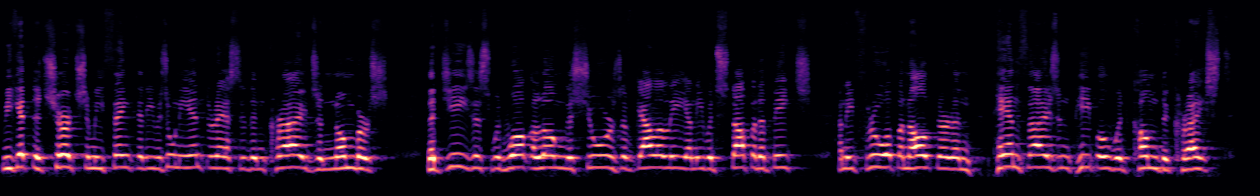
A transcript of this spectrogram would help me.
We get to church and we think that he was only interested in crowds and numbers. That Jesus would walk along the shores of Galilee and he would stop at a beach and he'd throw up an altar and 10,000 people would come to Christ.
